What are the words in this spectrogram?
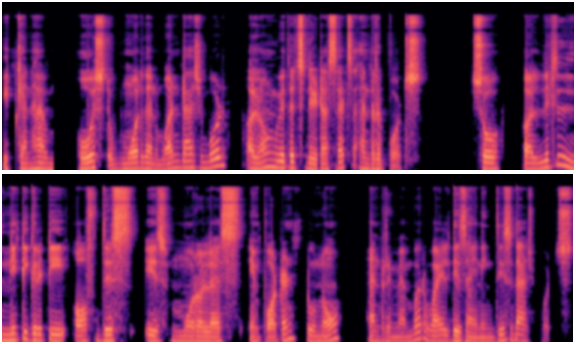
it can have host more than one dashboard along with its data sets and reports. So a little nitty gritty of this is more or less important to know and remember while designing these dashboards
